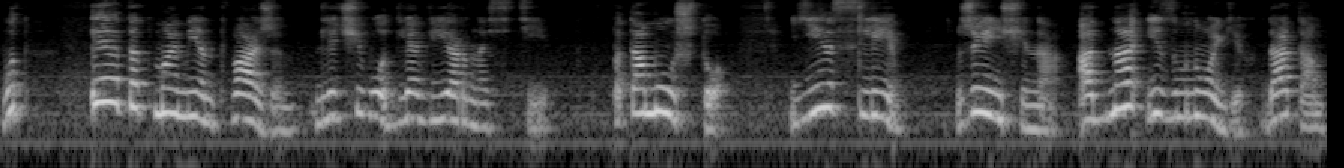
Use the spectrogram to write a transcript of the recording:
Вот этот момент важен. Для чего? Для верности. Потому что если женщина одна из многих, да, там,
